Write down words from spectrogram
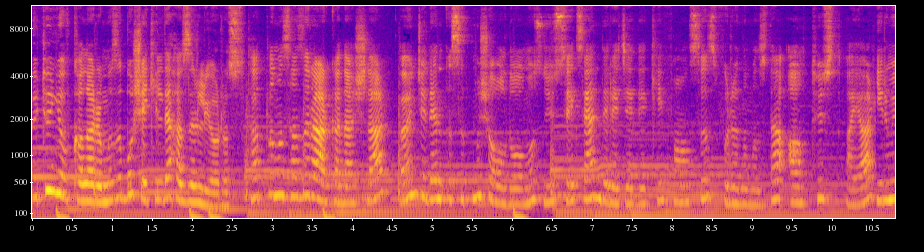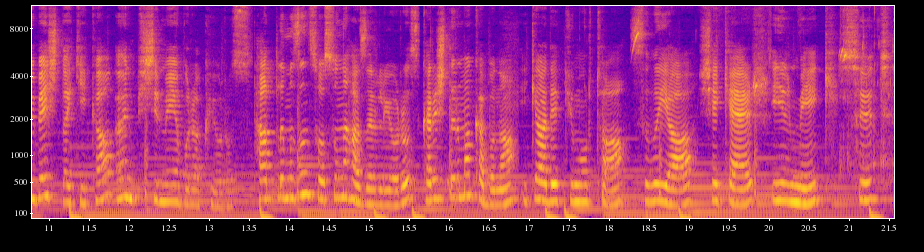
Bütün yufkalarımızı bu şekilde hazırlıyoruz. Tatlımız hazır arkadaşlar. Önceden ısıtmış olduğumuz 180 derecedeki fansız fırınımızda alt üst ayar 25 dakika ön pişirmeye bırakıyoruz. Tatlımızın sosunu hazırlıyoruz. Karıştırma kabına 2 adet yumurta, sıvı yağ, şeker, irmik, süt,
